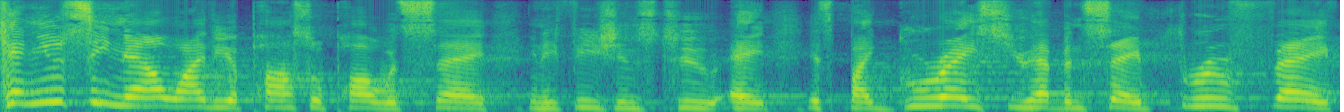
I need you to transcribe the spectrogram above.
Can you see now why the Apostle Paul would say in Ephesians 2 8, it's by grace you have been saved through faith,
